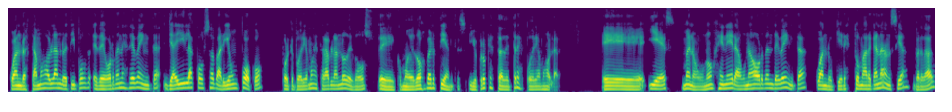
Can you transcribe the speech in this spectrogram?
Cuando estamos hablando de tipos de órdenes de venta, ya ahí la cosa varía un poco, porque podríamos estar hablando de dos, eh, como de dos vertientes, y yo creo que hasta de tres podríamos hablar. Eh, y es, bueno, uno genera una orden de venta cuando quieres tomar ganancia, ¿verdad?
